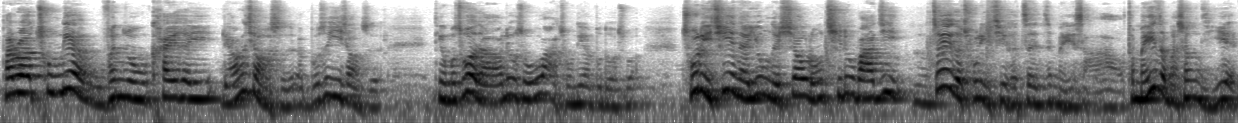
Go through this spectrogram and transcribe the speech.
他说充电五分钟，开黑两小时，不是一小时，挺不错的啊。六十五瓦充电不多说。处理器呢，用的骁龙七六八 G，嗯，这个处理器可真是没啥啊，它没怎么升级。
